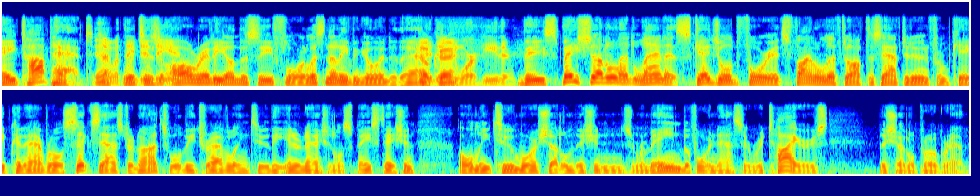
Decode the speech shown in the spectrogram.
a top hat, Yeah. Is that what they which is already on the seafloor. Let's not even go into that. It Okay. didn't work either. The Space Shuttle Atlantis, scheduled for its final liftoff this afternoon from Cape Canaveral, six astronauts will be traveling to the International Space Station. Only two more shuttle missions remain before NASA retires the shuttle program.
